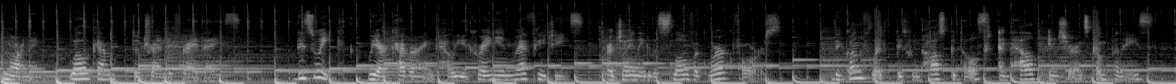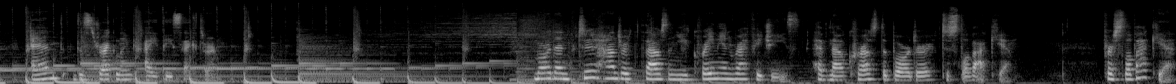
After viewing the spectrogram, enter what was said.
Good morning. Welcome to Trendy Fridays. This week, we are covering how Ukrainian refugees are joining the Slovak workforce, the conflict between hospitals and health insurance companies, and the struggling IT sector. More than 200,000 Ukrainian refugees have now crossed the border to Slovakia. For Slovakia,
